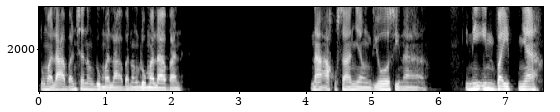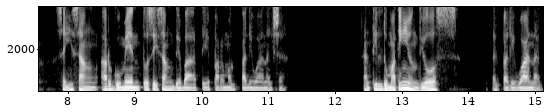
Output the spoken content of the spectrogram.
Lumalaban siya ng lumalaban ng lumalaban. Naakusan niya ang Diyos, ina, ini-invite niya sa isang argumento, sa isang debate para magpaliwanag siya. Until dumating yung Diyos at nagpaliwanag.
